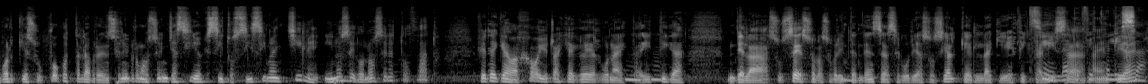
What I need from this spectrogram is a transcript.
porque su foco está en la prevención y promoción ya ha sido exitosísima en Chile y no se conocen estos datos. Fíjate que ha bajado, yo traje aquí algunas estadísticas de la suceso, la Superintendencia de Seguridad Social, que es la que fiscaliza, sí, la entidades.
